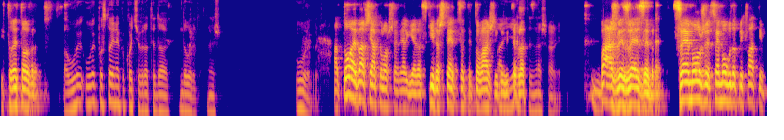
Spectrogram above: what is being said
I to je to, vrate. Pa uvek, uvek postoji neko ko će, vrate, da, da uradi, znaš. Uvek, vrate. A to je baš jako loša energija, da skidaš tet sa tetovaži, A vidite, jeste, brate. znaš, ali... Baš bez veze, bre. Sve može, sve mogu da prihvatim.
